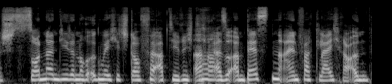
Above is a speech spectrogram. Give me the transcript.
sondern die dann noch irgendwelche Stoffe ab, die richtig, also am besten einfach gleich raus. Und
